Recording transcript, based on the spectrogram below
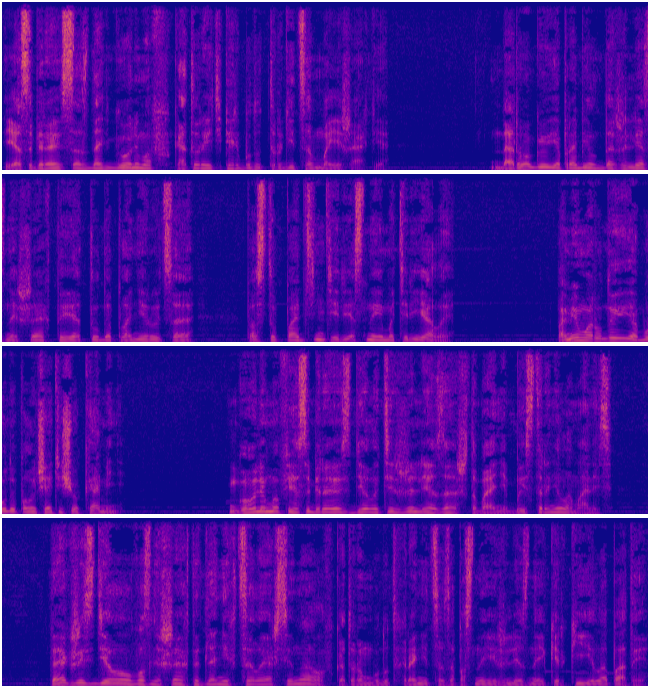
Я собираюсь создать големов, которые теперь будут трудиться в моей шахте. Дорогу я пробил до железной шахты, и оттуда планируется поступать интересные материалы. Помимо руды я буду получать еще камень. Големов я собираюсь сделать из железа, чтобы они быстро не ломались. Также сделал возле шахты для них целый арсенал, в котором будут храниться запасные железные кирки и лопаты.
